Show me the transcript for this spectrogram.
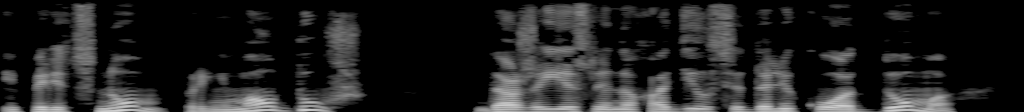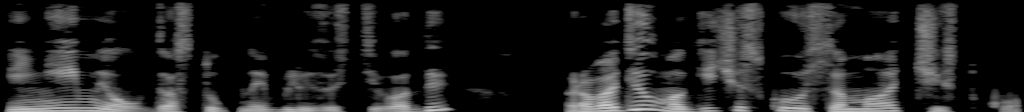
и перед сном принимал душ, даже если находился далеко от дома и не имел доступной близости воды, проводил магическую самоочистку.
